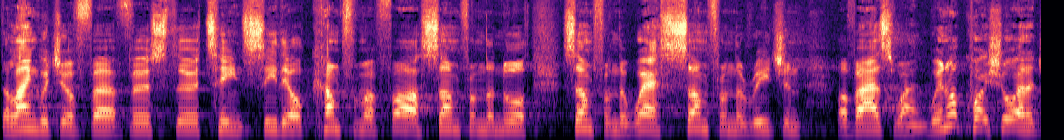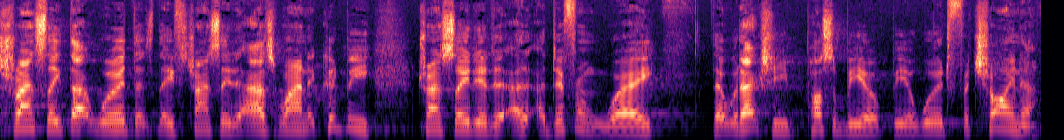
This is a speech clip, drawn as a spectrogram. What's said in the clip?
The language of uh, verse 13 see, they'll come from afar, some from the north, some from the west, some from the region of Aswan. We're not quite sure how to translate that word that they've translated Aswan. It could be translated a, a different way that would actually possibly be a, be a word for China.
